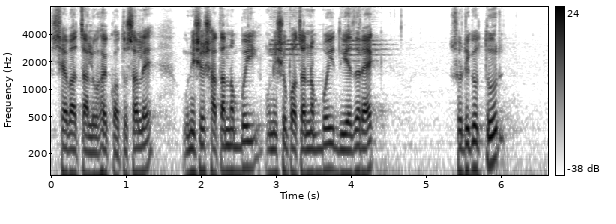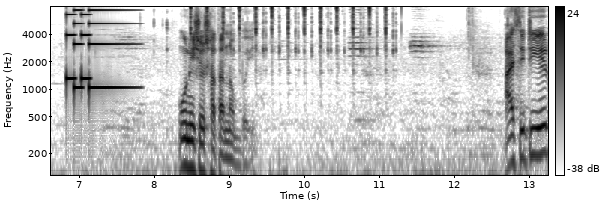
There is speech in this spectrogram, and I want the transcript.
সেবা চালু হয় কত সালে? উনিশশো সাতানব্বই, উনিশশো পঁচানব্বই, দুই হাজার এক। সঠিক উত্তর? উনিশশো সাতানব্বই। আইসিটি এর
